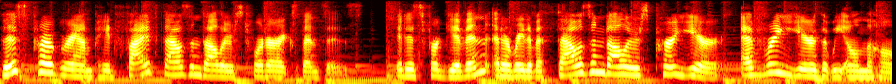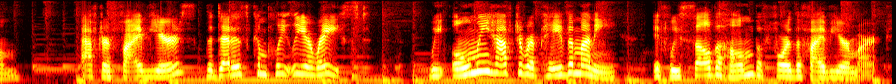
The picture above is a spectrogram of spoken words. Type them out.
This program paid $5,000 toward our expenses. It is forgiven at a rate of $1,000 per year every year that we own the home. After five years, the debt is completely erased. We only have to repay the money if we sell the home before the five year mark.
